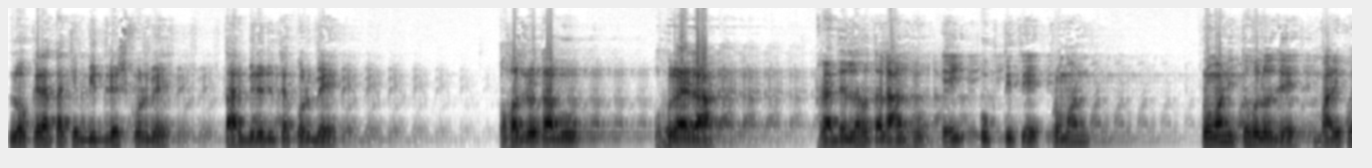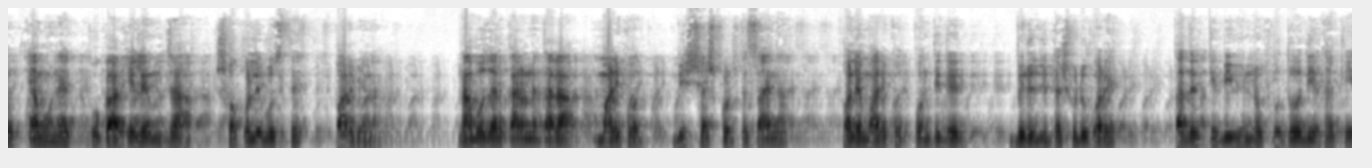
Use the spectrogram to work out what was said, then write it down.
লোকেরা তাকে বিদ্বেষ করবে, তার বিরোধিতা করবে। হজরত আবু হুরায়রা রাদেল্লাহ তালা আনহু এই উক্তিতে প্রমাণ, প্রমাণিত হলো যে মারিফত এমন এক প্রকার এলেম যা সকলে বুঝতে পারবে না। না বোঝার কারণে তারা মারিফত বিশ্বাস করতে চায় না ফলে মারিফতপন্থীদের বিরোধিতা শুরু করে, তাদেরকে বিভিন্ন ফতুয়া দিয়ে থাকে।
